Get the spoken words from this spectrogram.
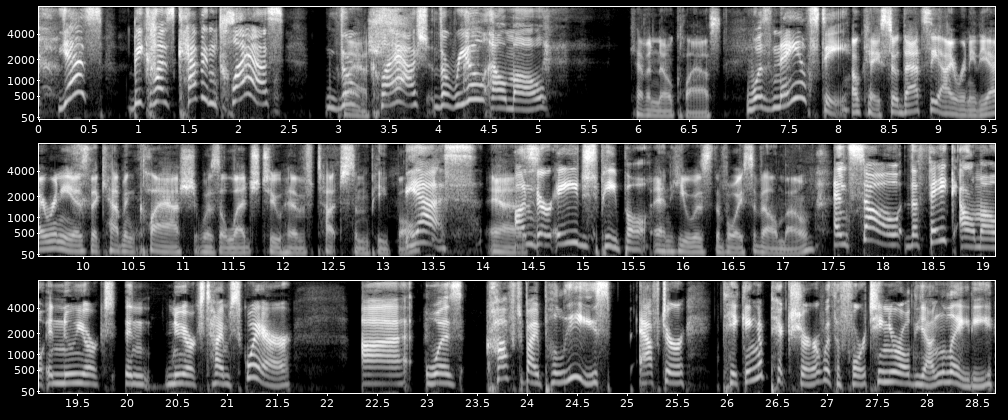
Yes, because Kevin Class, the Clash. Clash, the real Elmo, Kevin, no class. was nasty. Okay, so that's the irony. The irony is that Kevin Clash was alleged to have touched some people. Yes, As- underage people. And he was the voice of Elmo. And so the fake Elmo in New York's in New York's Times Square uh, was cuffed by police after taking a picture with a 14 year old young lady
